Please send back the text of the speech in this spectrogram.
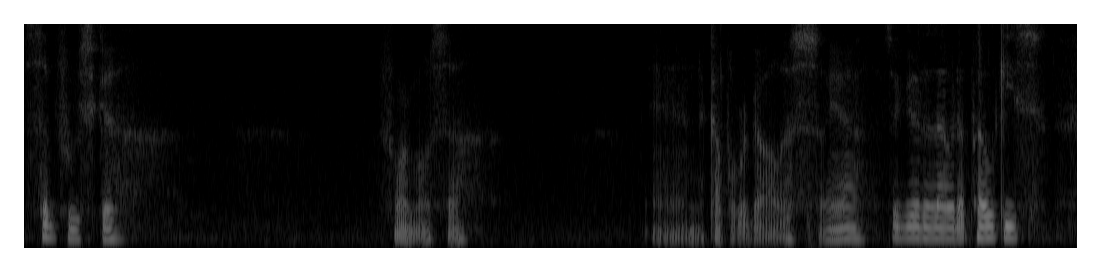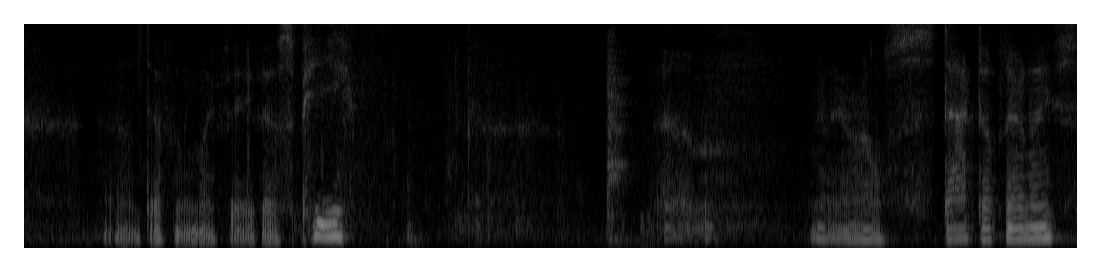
Subfusca, Formosa, and a couple regalis. So yeah, it's a good load of pokies. Uh, definitely my fave SP. Um, they are all stacked up there nice.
